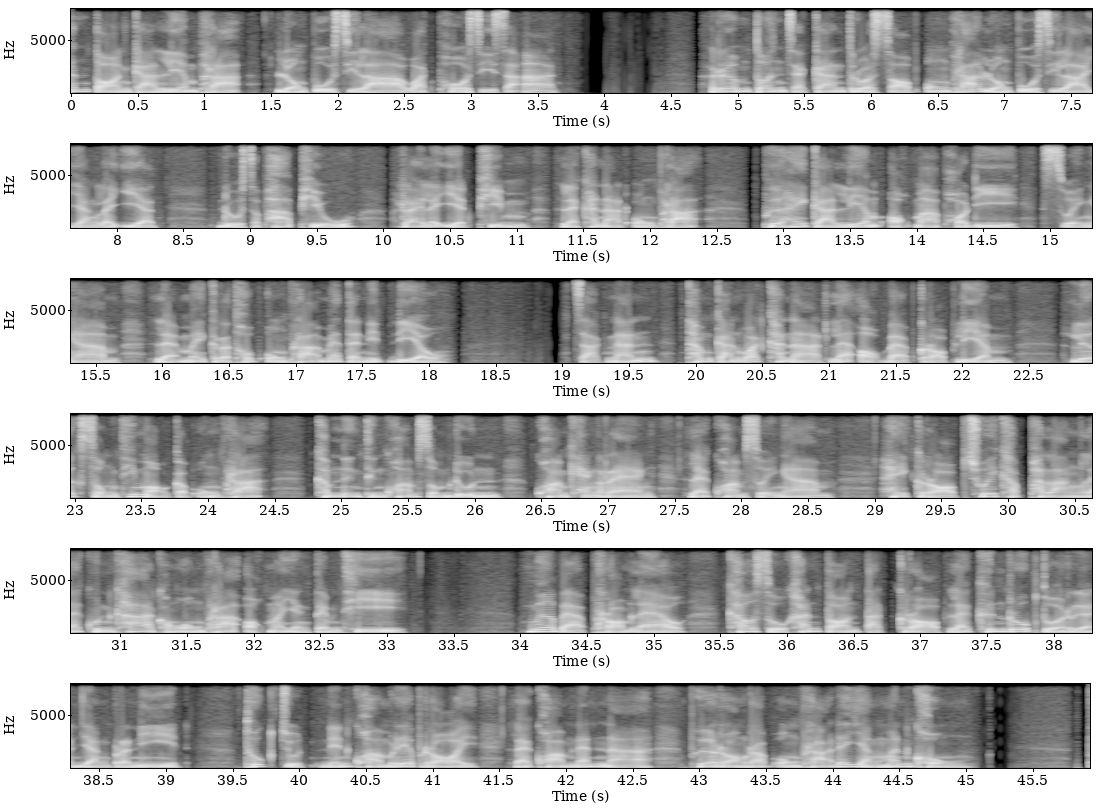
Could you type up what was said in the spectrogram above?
ขั้นตอนการเลี่ยมพระหลวงปู่ศิลาวัดโพสีสะอาด เริ่มต้นจากการตรวจสอบองค์พระหลวงปู่ศิลาอย่างละเอียด ดูสภาพผิว รายละเอียดพิมพ์ และขนาดองค์พระ เพื่อให้การเลี่ยมออกมาพอดี สวยงาม และไม่กระทบองค์พระแม้แต่นิดเดียว จากนั้นทำการวัดขนาดและออกแบบกรอบเลี่ยม เลือกทรงที่เหมาะกับองค์พระ คำนึงถึงความสมดุล ความแข็งแรง และความสวยงาม ให้กรอบช่วยขับพลังและคุณค่าขององค์พระออกมาอย่างเต็มที่ เมื่อแบบพร้อมแล้ว เข้าสู่ขั้นตอนตัดกรอบและขึ้นรูปตัวเรือนอย่างประณีต ทุกจุดเน้นความเรียบร้อย และความแน่นหนา เพื่อรองรับองค์พระได้อย่างมั่นคง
